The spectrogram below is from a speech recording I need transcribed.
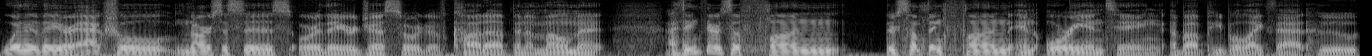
whether they are actual narcissists or they are just sort of caught up in a moment, I think there's a fun, there's something fun and orienting about people like that who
